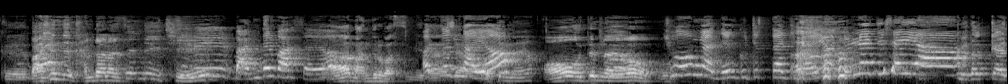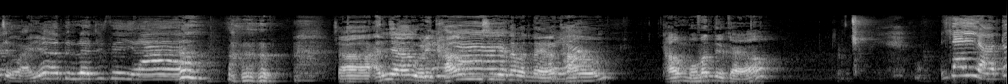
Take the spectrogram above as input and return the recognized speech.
그 맛있는 간단한 샌드위치 를 만들어봤어요. 아, 만들어 봤습니다. 어땠나요? 자, 어땠나요? 어, 어땠나요? 좋으면 안 되는 구독과 좋아요 눌러주세요. 구독과 좋아요 눌러주세요. 자, 안녕. 우리 다음 안녕. 시간에 만나요. 네. 다음. 다음 뭐 만들까요? 샐러드.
